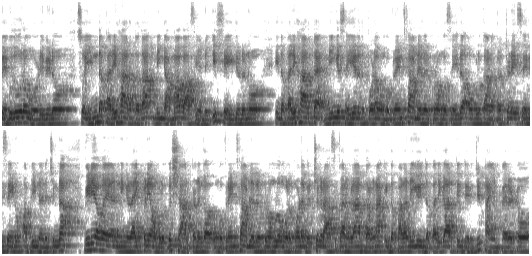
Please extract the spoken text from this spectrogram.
வெகு தூரம் ஓடிவிடும். ஸோ இந்த பரிகாரத்தை தான் நீங்கள் அமாவாசை அன்னைக்கு செய்திடணும். இந்த பரிகாரத்தை நீங்கள் செய்கிறது போல் உங்கள் ஃப்ரெண்ட்ஸ் ஃபேமிலியில் இருக்கிறவங்க செய்து அவங்களுக்கான பிரச்சனையை சரி செய்யணும் அப்படின்னு நினச்சிங்கன்னா வீடியோவை நீங்கள் லைக் பண்ணி அவங்களுக்கு ஷேர் பண்ணுங்கள் உங்கள் ஃப்ரெண்ட்ஸ் ஃபேமிலியில் இருக்கிறவங்களும் உங்களை போல விருச்சக ராசிக்காரங்களாக இருந்தாங்கன்னா இந்த பலனையும் இந்த பரிகாரத்தையும் தெரிஞ்சு பயன்பெறட்டும்.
